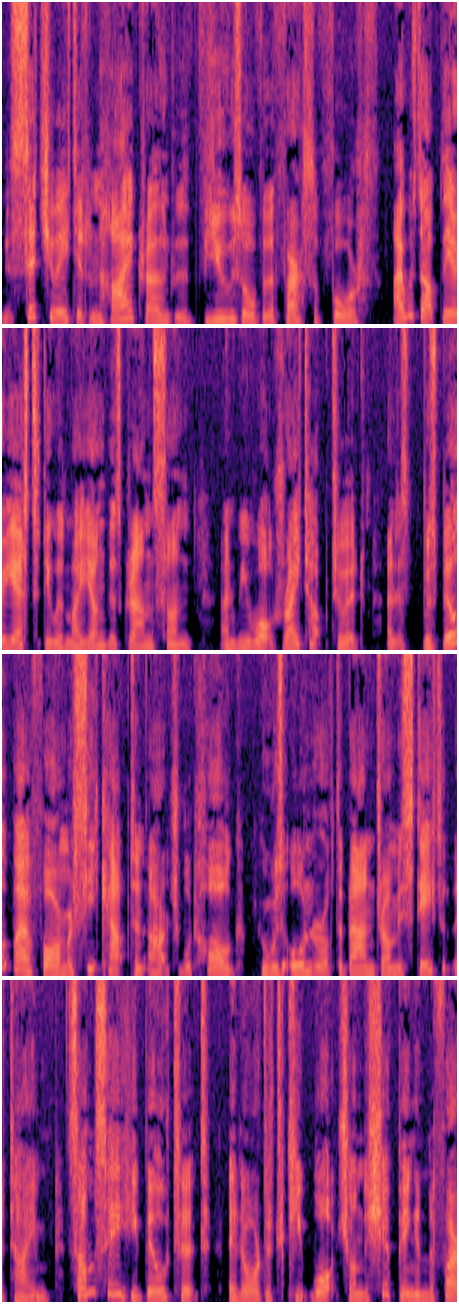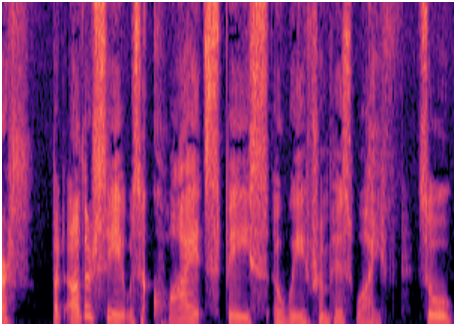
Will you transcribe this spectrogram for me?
It's situated on high ground with views over the Firth of Forth. I was up there yesterday with my youngest grandson, and we walked right up to it and it was built by a former sea captain, Archibald Hogg, who was owner of the Bandrum estate at the time. Some say he built it in order to keep watch on the shipping in the Firth, but others say it was a quiet space away from his wife. So,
